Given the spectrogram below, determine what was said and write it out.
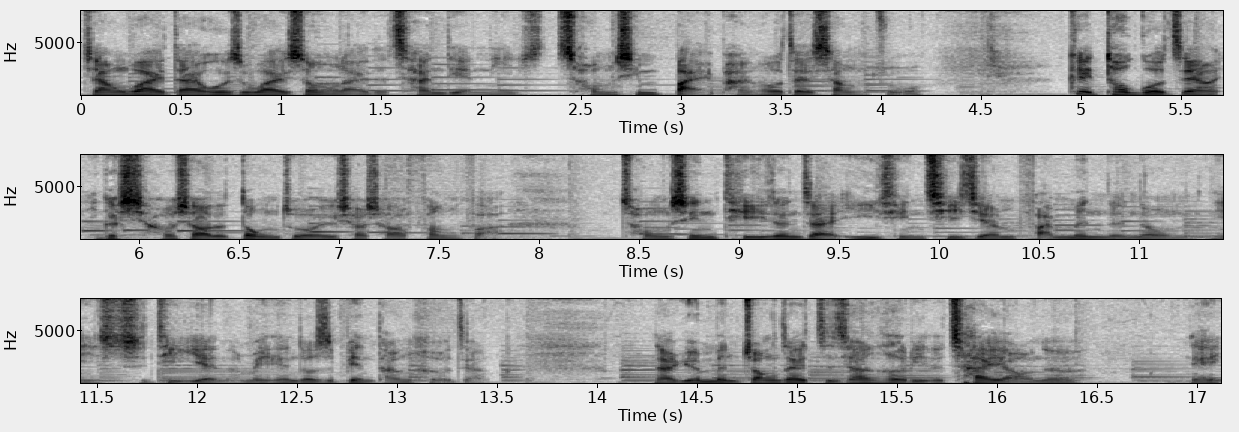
将外带或是外送来的餐点你重新摆盘后再上桌，可以透过这样一个小小的动作，一个小小的方法，重新提振在疫情期间烦闷的那种饮食体验，每天都是便当盒这样。那原本装在纸餐盒里的菜肴呢？诶，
